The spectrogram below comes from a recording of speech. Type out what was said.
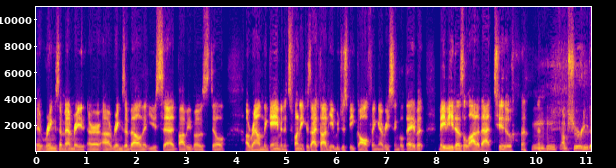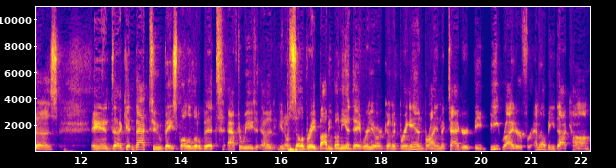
it rings a memory or uh, rings a bell that you said Bobby Bo's still around the game, and it's funny because I thought he would just be golfing every single day, but maybe he does a lot of that too. hmm I'm sure he does. And uh, getting back to baseball a little bit after we, uh, you know, celebrate Bobby Bonilla Day, we are going to bring in Brian McTaggart, the beat writer for MLB.com,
